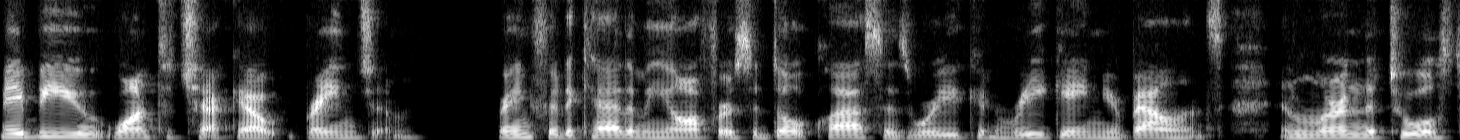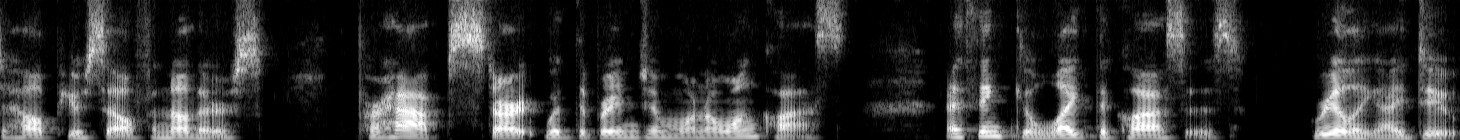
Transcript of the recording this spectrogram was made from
maybe you want to check out Brain Gym. BrainFit Academy offers adult classes where you can regain your balance and learn the tools to help yourself and others. Perhaps start with the Brain Gym 101 class. I think you'll like the classes. Really, I do.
